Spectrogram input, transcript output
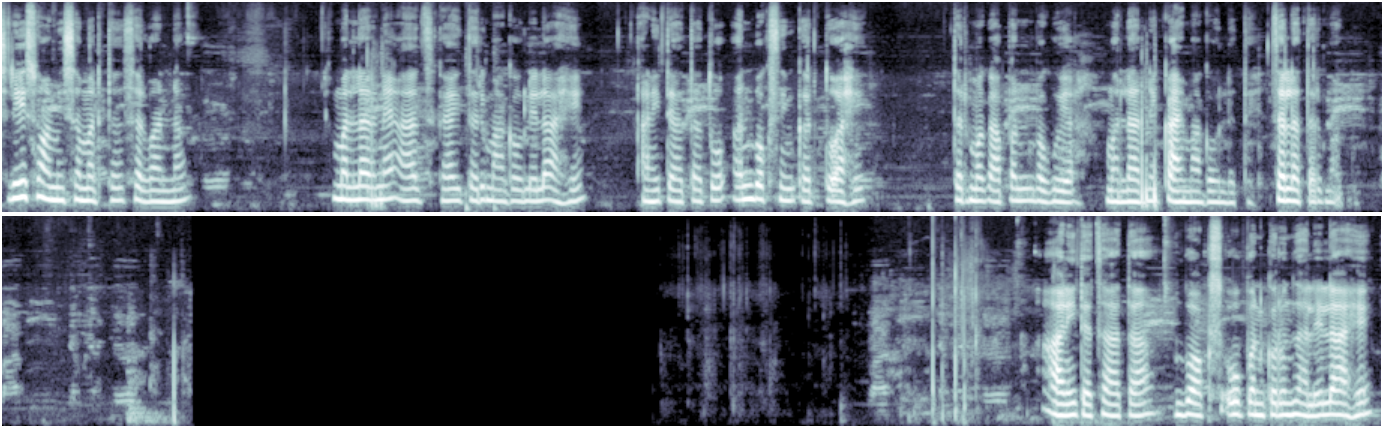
श्री स्वामी समर्थ सर्वांना मल्हारने आज काहीतरी मागवलेलं आहे आणि ते आता तो अनबॉक्सिंग करतो आहे. तर मग आपण बघूया मल्हारने काय मागवलं ते. चला तर मग. आणि त्याचा आता बॉक्स ओपन करून झालेला आहे.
